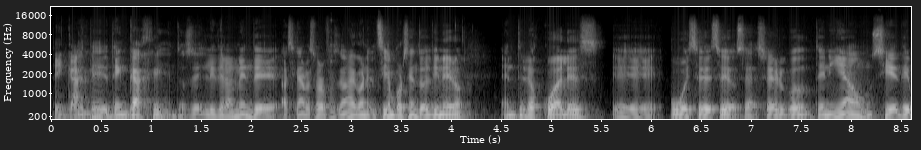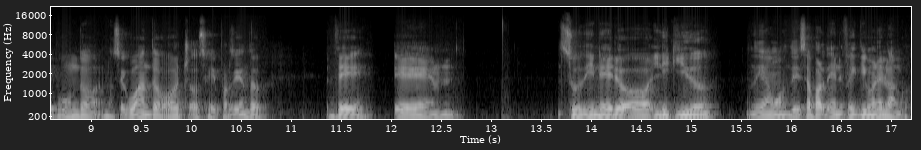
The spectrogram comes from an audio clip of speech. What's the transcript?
Te encaja. de, de encaje, entonces literalmente hacían reserva fraccionaria con el 100% del dinero, entre los cuales eh, USDC, o sea, Circle, tenía un 7. punto no sé cuánto, 8 o 6% de eh, su dinero líquido, digamos, de esa parte en efectivo en el banco.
